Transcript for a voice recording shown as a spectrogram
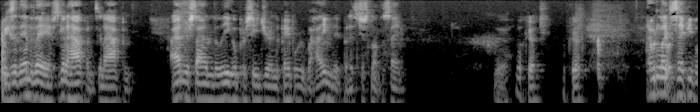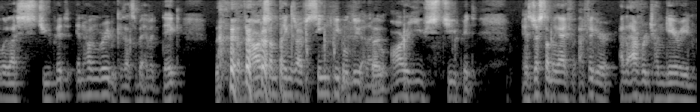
Because at the end of the day, if it's going to happen, it's going to happen. I understand the legal procedure and the paperwork behind it, but it's just not the same. Yeah. Okay. Okay. I would like to say people are less stupid in Hungary because that's a bit of a dig. But there are some things I've seen people do, and I go, "Are you stupid?" It's just something I, f- I figure an average Hungarian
